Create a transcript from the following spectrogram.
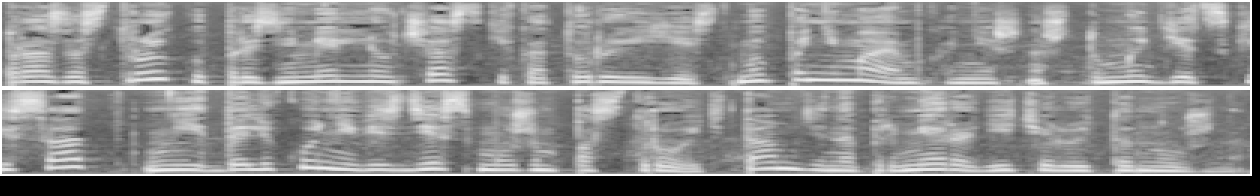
про застройку про земельные участки, которые есть. Мы понимаем, конечно, что мы детский сад не, далеко не везде сможем построить, там, где, например, родителю это нужно.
